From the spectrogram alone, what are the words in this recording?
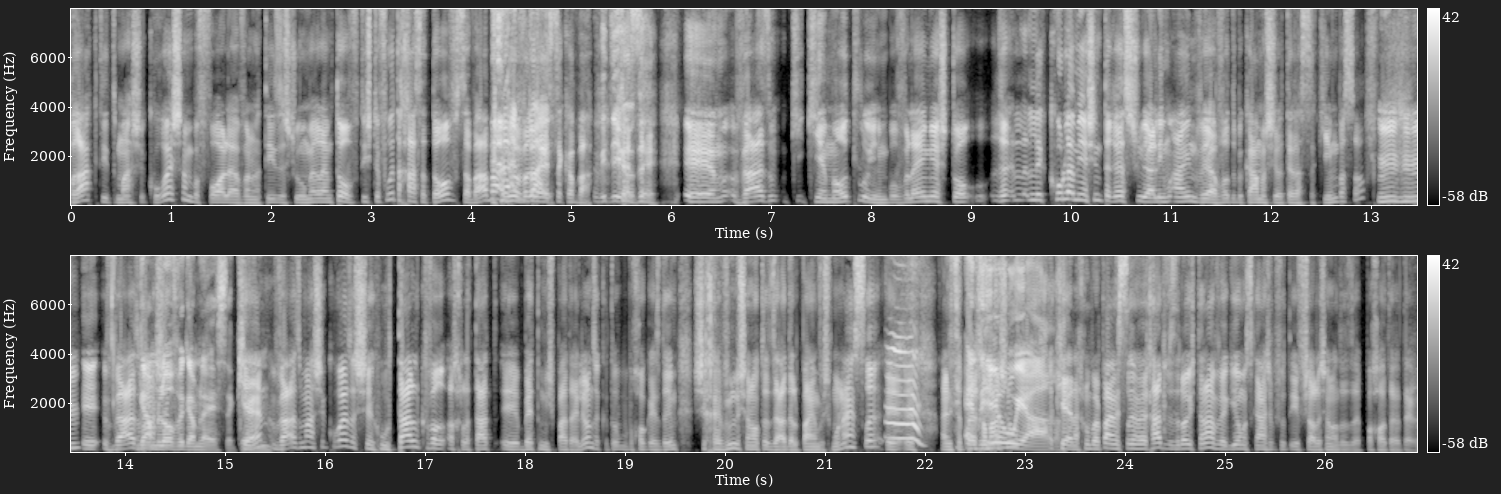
פרקטית מה שקורה שם בפועל להבנתי זה שהוא אומר להם, טוב, תשטפו את החסה טוב, סבבה, אני עובר ביי." לעסק הבא. בדיוק. כזה. אמ, ואז, כי- כי הם מאוד תלויים בו, ולהם יש תור, לכולם יש אינטרס שהוא יעלים עין ויעבוד בכמה שיותר עסקים בסוף. אה, ואז גם לו וגם לעסק. כן, ואז מה שקורה זה שהוטל כבר החלטת אה, בית המשפט העליון, זה כתוב בחוק ההסדרים, שחייבים לשנות את זה עד 2018. אה, אני אספר לך משהו. כן, אנחנו ב-2021 וזה לא השתנה, והגיעו מסקנה שפשוט אי אפשר לשנות את זה, פחות או יותר.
